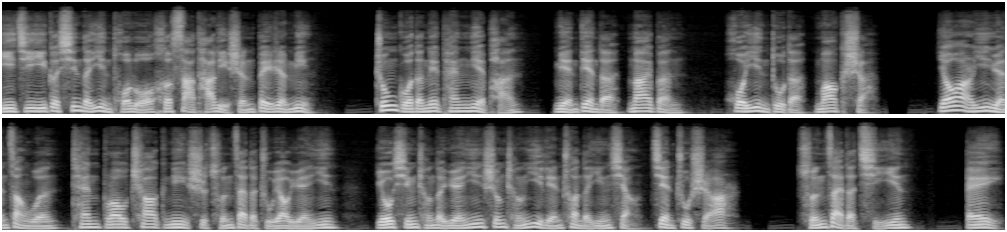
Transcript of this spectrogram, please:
以及一个新的印陀罗和萨塔里神被任命。中国的 Nipan 涅盘，缅甸的 Niban 或印度的 Moksha。幺二因缘藏文 Ten Brochagni 是存在的主要原因，由形成的原因生成一连串的影响。见注释二。存在的起因 A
